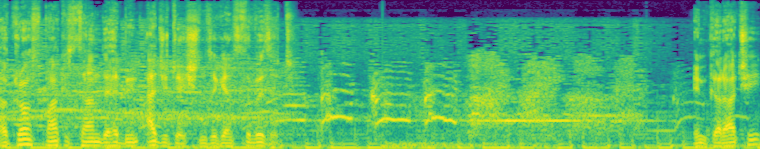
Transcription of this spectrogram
Across Pakistan, there had been agitations against the visit. Karachi,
